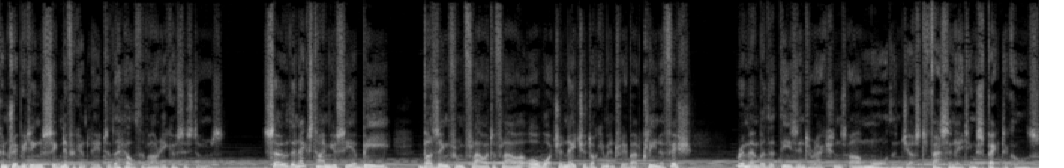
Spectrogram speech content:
contributing significantly to the health of our ecosystems. So the next time you see a bee buzzing from flower to flower or watch a nature documentary about cleaner fish, remember that these interactions are more than just fascinating spectacles.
